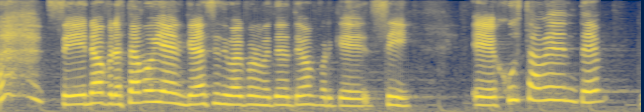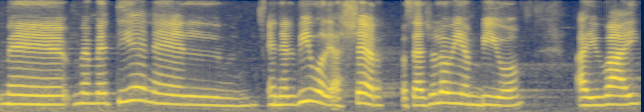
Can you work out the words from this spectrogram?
sí, no, pero está muy bien. Gracias igual por meter el tema porque sí. Eh, justamente me, me metí en el, en el vivo de ayer, o sea, yo lo vi en vivo a Ibai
